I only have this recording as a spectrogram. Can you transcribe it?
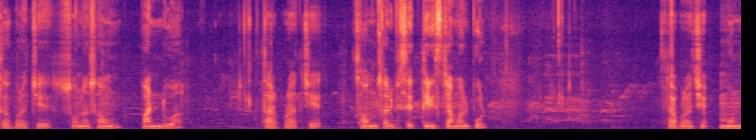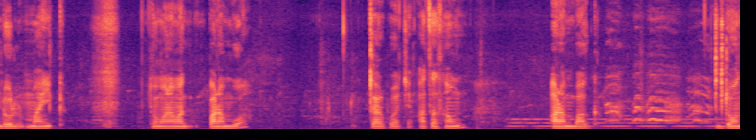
তারপর আছে সোনা সাউন্ড পান্ডুয়া। তারপর আছে সাউন্ড সার্ভিসের তিরিশ জামালপুর। তারপর আছে মণ্ডল মাইক, তোমার আমার পারাম্বুয়া তারপর আছে আশা সাউন্ড আরামবাগ। ডন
